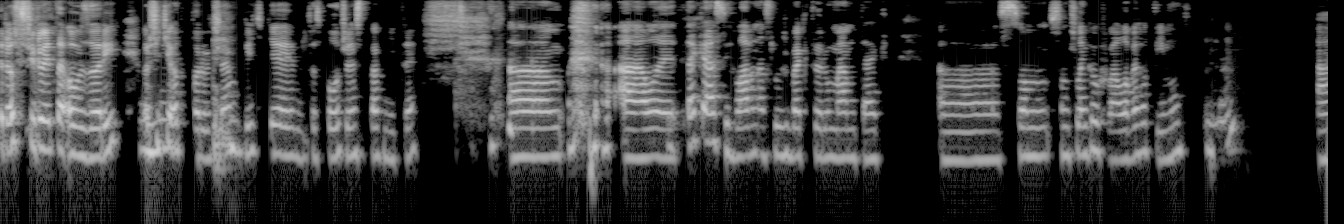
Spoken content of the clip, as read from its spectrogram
rozširuje to obzory. Určite mhm. odporúčam, príďte do spoločenstva v Nitre. Um, ale taká asi hlavná služba, ktorú mám, tak Uh, som, som členkou chválového týmu mm-hmm. A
